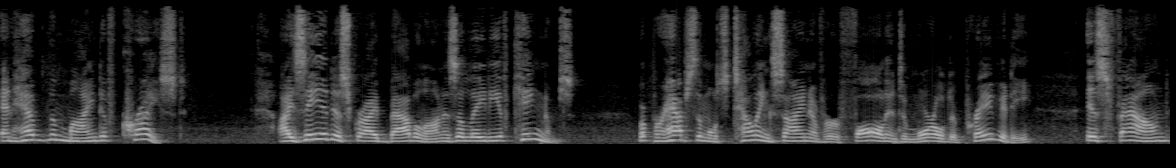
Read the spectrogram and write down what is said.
and have the mind of Christ. Isaiah described Babylon as a lady of kingdoms, but perhaps the most telling sign of her fall into moral depravity is found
